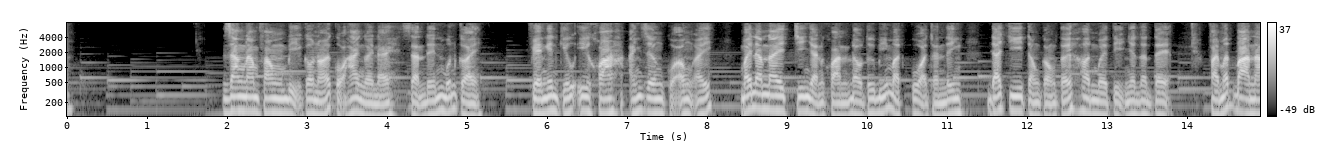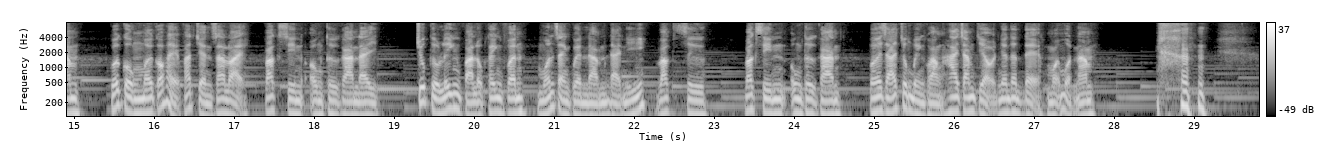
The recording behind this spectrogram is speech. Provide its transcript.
Giang Nam Phong bị câu nói của hai người này dẫn đến muốn cười. Viện nghiên cứu y khoa Ánh Dương của ông ấy mấy năm nay chi nhận khoản đầu tư bí mật của Trần Ninh đã chi tổng cộng tới hơn 10 tỷ nhân dân tệ. Phải mất 3 năm, cuối cùng mới có thể phát triển ra loại vaccine ung thư gan này. Trúc Kiều Linh và Lục Thanh Vân muốn giành quyền làm đại lý vaccine, vaccine ung thư gan với giá trung bình khoảng 200 triệu nhân dân tệ mỗi một năm.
